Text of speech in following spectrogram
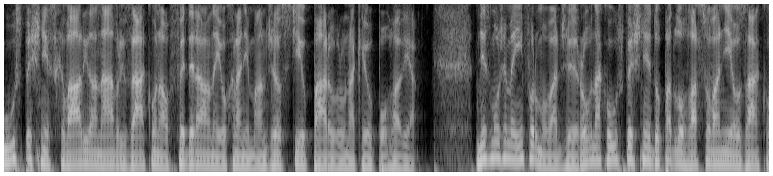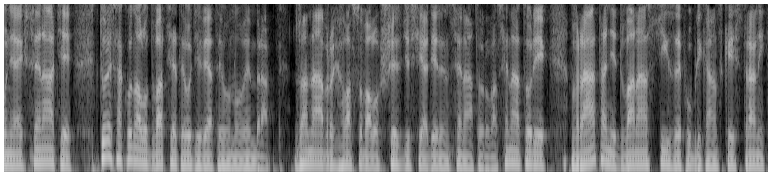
úspešne schválila návrh zákona o federálnej ochrane manželstiev párov rovnakého pohľavia. Dnes môžeme informovať, že rovnako úspešne dopadlo hlasovanie o zákone aj v Senáte, ktoré sa konalo 29. novembra. Za návrh hlasovalo 61 senátorov a senátoriek, vrátane 12 z republikánskej strany.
